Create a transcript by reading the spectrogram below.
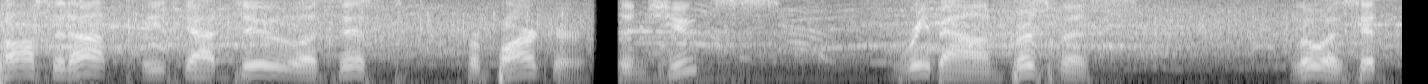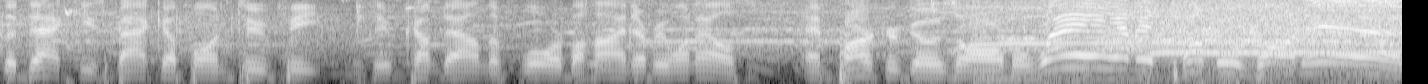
toss it up. He's got two assists for Parker. Then shoots. Rebound, Christmas. Lewis hits the deck. He's back up on two feet as he come down the floor behind everyone else. And Parker goes all the way and it tumbles on in.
